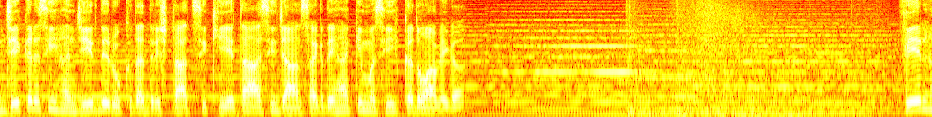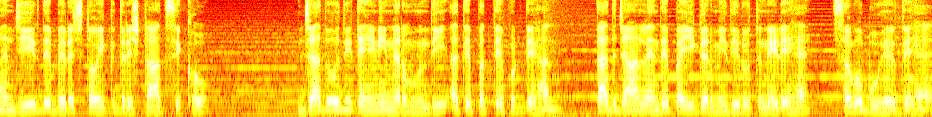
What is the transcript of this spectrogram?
ਜੇਕਰ ਅਸੀਂ ਹੰਜੀਰ ਦੇ ਰੁੱਖ ਦਾ ਦ੍ਰਿਸ਼ਟਾਂਤ ਸਿੱਖੀਏ ਤਾਂ ਅਸੀਂ ਜਾਣ ਸਕਦੇ ਹਾਂ ਕਿ ਮਸੀਹ ਕਦੋਂ ਆਵੇਗਾ। ਫਿਰ ਹੰਜੀਰ ਦੇ ਬਿਰਛ ਤੋਂ ਇੱਕ ਦ੍ਰਿਸ਼ਟਾਂਤ ਸਿੱਖੋ। ਜਦ ਉਹਦੀ ਟਹਿਣੀ ਨਰਮ ਹੁੰਦੀ ਅਤੇ ਪੱਤੇ ਫੁੱਟਦੇ ਹਨ, ਤਦ ਜਾਣ ਲੈਂਦੇ ਭਈ ਗਰਮੀ ਦੀ ਰੁੱਤ ਨੇੜੇ ਹੈ ਸਭੋ ਬੂਹੇ ਉੱਤੇ ਹੈ।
